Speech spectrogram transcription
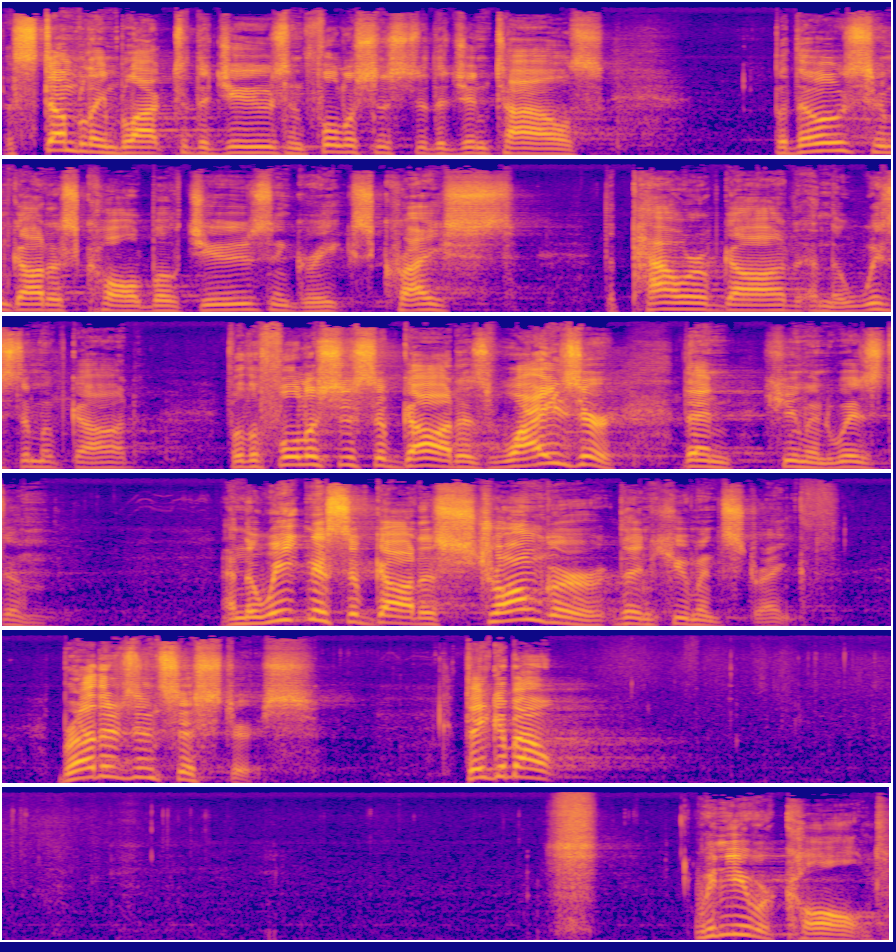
A stumbling block to the Jews and foolishness to the Gentiles. But those whom God has called, both Jews and Greeks, Christ, the power of God and the wisdom of God. For the foolishness of God is wiser than human wisdom, and the weakness of God is stronger than human strength. Brothers and sisters, think about when you were called.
